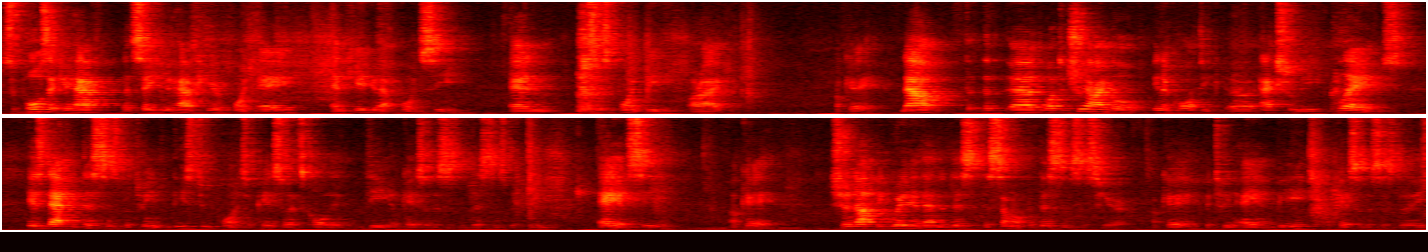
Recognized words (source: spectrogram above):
suppose that you have, let's say you have here point A and here you have point C. and this is point B, all right? Okay. Now, the, the, uh, what the triangle inequality uh, actually claims is that the distance between these two points, okay, so let's call it D, okay, so this is the distance between A and C, okay, should not be greater than the, the sum of the distances here, okay, between A and B, okay, so this is the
